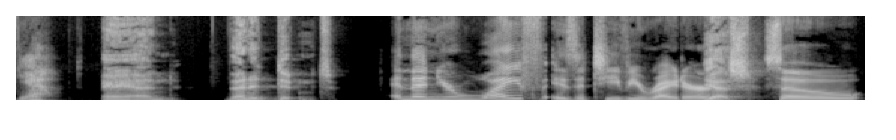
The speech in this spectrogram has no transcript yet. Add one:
Yeah. And then it didn't. And then your wife is a TV writer. Yes. So,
